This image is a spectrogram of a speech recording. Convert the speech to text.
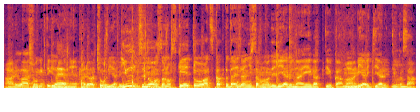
あれは衝撃的だったね。あれは超リアル。唯一のそのスケートを扱った題材にしたものでリアルな映画っていうかまあリアリティあるっていうかさ、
